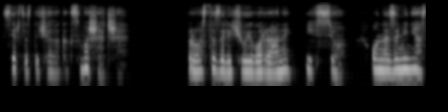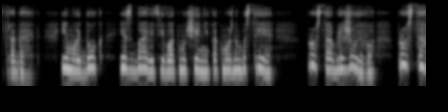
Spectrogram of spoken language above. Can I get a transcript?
Сердце стучало, как сумасшедшее. Просто залечу его раны, и все. Он из-за меня страдает, и мой долг — избавить его от мучений как можно быстрее. Просто оближу его, просто...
